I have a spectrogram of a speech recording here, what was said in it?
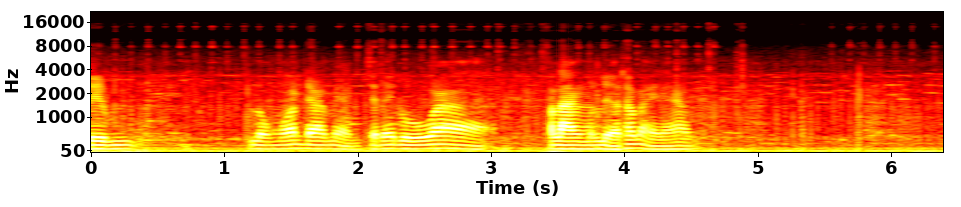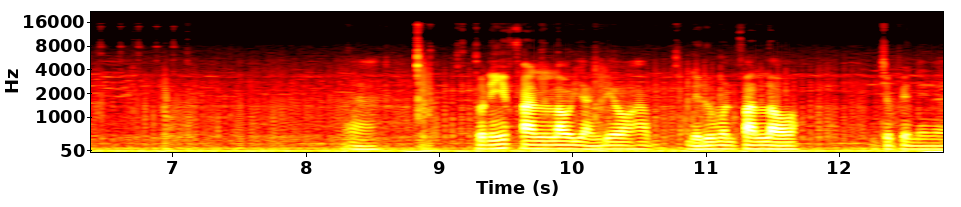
ลืมลงมอสดาแมนจะได้รู้ว่าพลังมันเหลือเท่าไหร่นะครับ ตัวนี้ฟันเราอย่างเดียวครับ เดี๋ยวดูมันฟันเราจะเป็นยังไง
